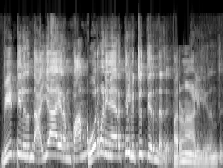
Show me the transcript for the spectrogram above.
வீட்டில் இருந்த ஐயாயிரம் பாம்பு ஒரு மணி நேரத்தில் விற்று தீர்ந்தது மறுநாளில் இருந்து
